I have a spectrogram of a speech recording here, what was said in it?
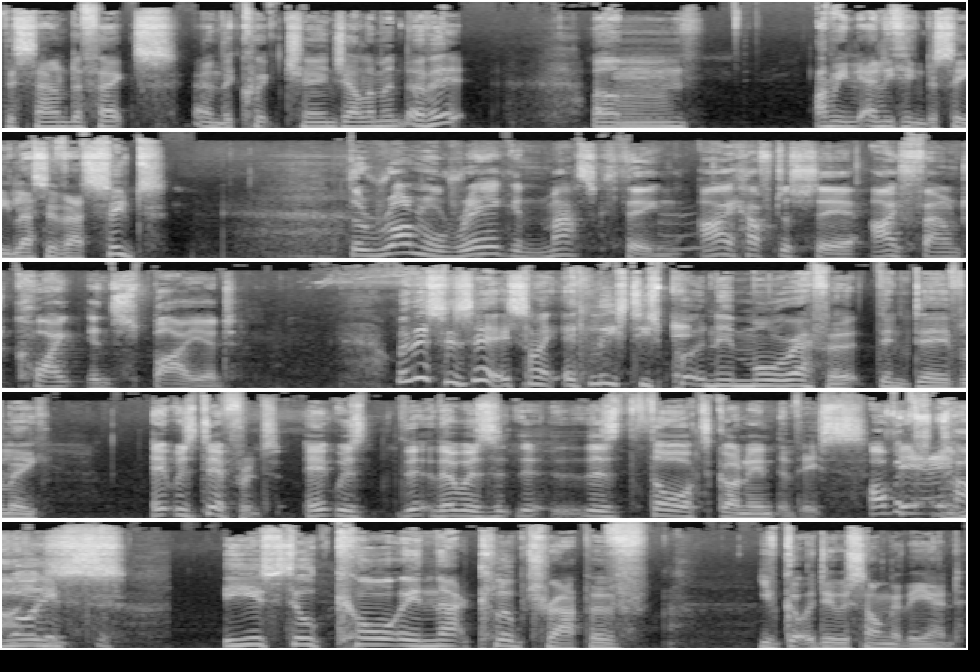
the sound effects and the quick change element of it. Um, I mean, anything to see less of that suit. The Ronald Reagan mask thing, I have to say, I found quite inspired. Well, this is it. It's like at least he's putting in more effort than Dave Lee. It was different. It was there was there's thought gone into this. Of its It- it- time. He is, he is still caught in that club trap of you've got to do a song at the end.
